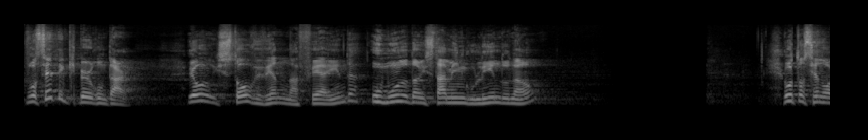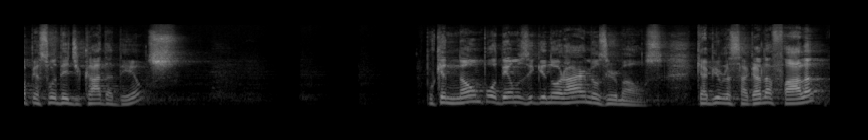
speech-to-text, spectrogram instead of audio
Você tem que perguntar: eu estou vivendo na fé ainda? O mundo não está me engolindo, não? Eu estou sendo uma pessoa dedicada a Deus? Porque não podemos ignorar, meus irmãos, que a Bíblia Sagrada fala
